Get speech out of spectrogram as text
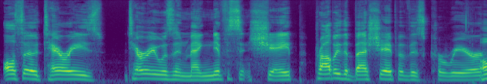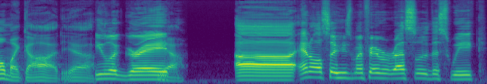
Also, Terry's Terry was in magnificent shape, probably the best shape of his career. Oh my God, yeah. He looked great. Yeah. Uh, and also, he's my favorite wrestler this week.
